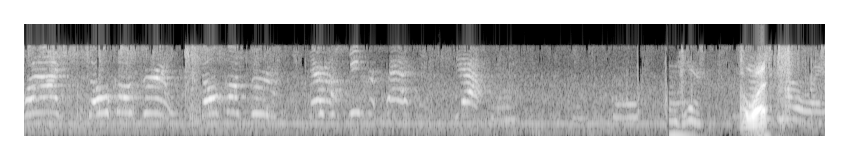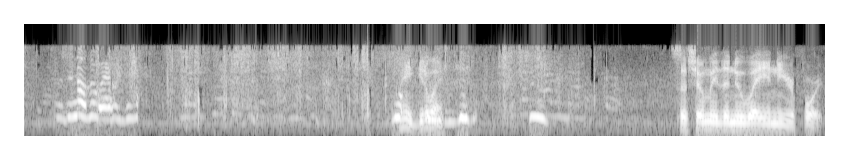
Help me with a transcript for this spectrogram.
Hold on. Don't go through. Don't go through. There's a secret passage. Yeah. Here. A what? There's another way over there. Hey, get away. So show me the new way into your fort.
